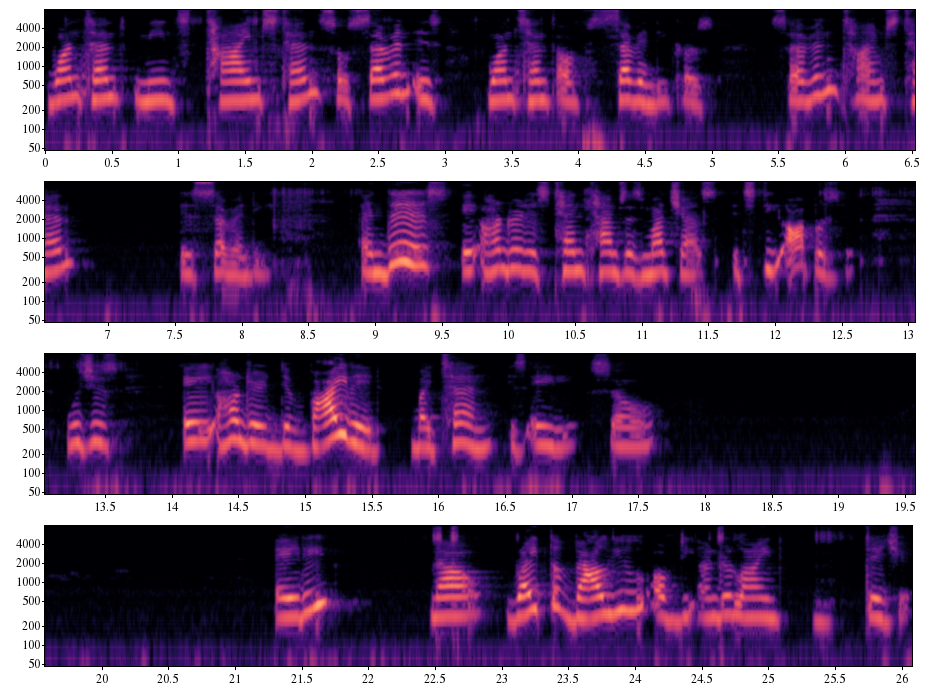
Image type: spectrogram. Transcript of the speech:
one tenth means times ten, so seven is one tenth of seventy because seven times ten is seventy, and this eight hundred is ten times as much as. It's the opposite, which is eight hundred divided by ten is eighty. So 80. Now write the value of the underlined digit.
